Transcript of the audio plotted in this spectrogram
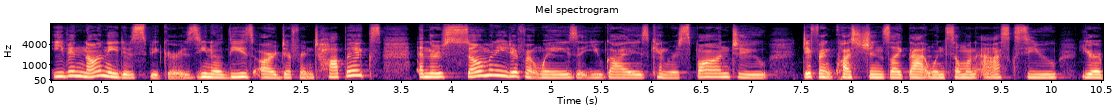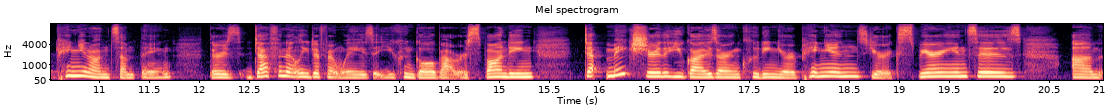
even non native speakers. You know, these are different topics, and there's so many different ways that you guys can respond to different questions like that when someone asks you your opinion on something. There's definitely different ways that you can go about responding. Make sure that you guys are including your opinions, your experiences um,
